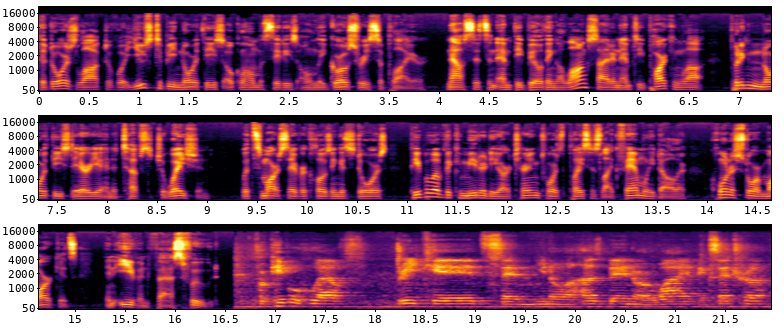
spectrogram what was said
The doors locked of what used to be Northeast Oklahoma City's only grocery supplier. Now sits an empty building alongside an empty parking lot, putting the Northeast area in a tough situation. With Smart Saver closing its doors, people of the community are turning towards places like Family Dollar, corner store markets, and even fast food. For people who have three kids and you know a husband or a wife, etc.,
